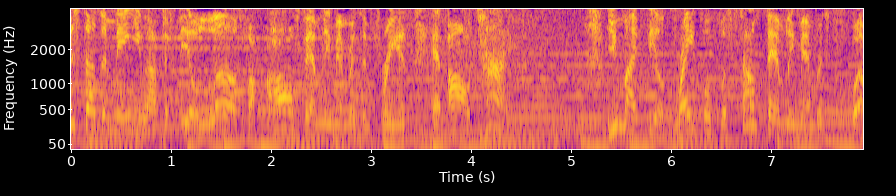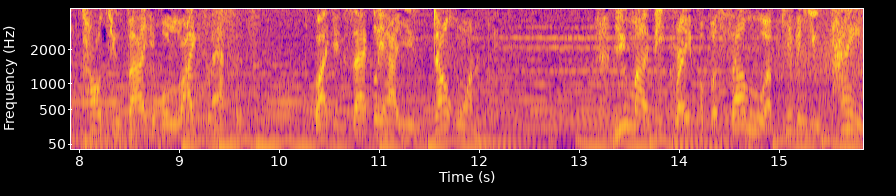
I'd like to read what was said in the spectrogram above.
This doesn't mean you have to feel love for all family members and friends at all times. You might feel grateful for some family members who have taught you valuable life lessons, like exactly how you don't want to be. You might be grateful for some who have given you pain,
